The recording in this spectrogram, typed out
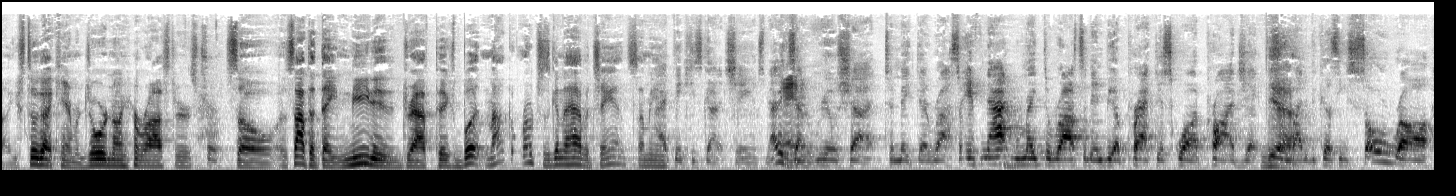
Uh, you still got Cameron Jordan on your roster. true. So it's not that they needed draft picks, but Malcolm Roach is going to have a chance. I mean, I think he's got a chance. I think he's got a real shot to make that roster. If not, make the roster, then be a practice squad project for Yeah. somebody because he's so raw.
